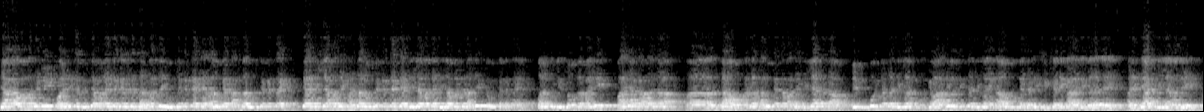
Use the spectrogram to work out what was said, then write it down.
ज्या गावामध्ये मी पॉलिटिकल दृष्ट्या म्हणायचं गेलं तर सरपंच होऊ शकत नाही त्या तालुक्यात आमदार होऊ शकत नाही त्या जिल्ह्यामध्ये खासदार होऊ शकत नाही त्या जिल्ह्यामधला जिल्हा परिषद अध्यक्ष होऊ शकत परंतु मी स्वप्न पाहिले माझ्या गावाचा नाव माझ्या तालुक्याचा माझ्या जिल्ह्याचं नाव हे कुपोषणाचा जिल्हा किंवा आदिवासींचा जिल्हा हे नाव दुसऱ्यासाठी शिक्षण हे काळाची गरज आहे. आणि त्या जिल्ह्यामध्ये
